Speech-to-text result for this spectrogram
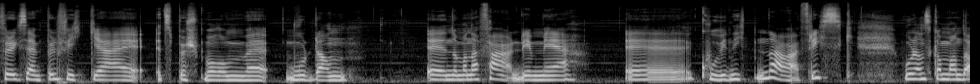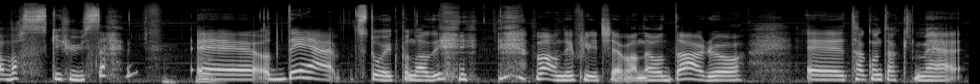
F.eks. fikk jeg et spørsmål om eh, hvordan eh, Når man er ferdig med eh, covid-19 og er frisk, hvordan skal man da vaske huset? Eh, og det står jo ikke på noen av de vanlige flytskjemaene, og da er det eh, ta kontakt med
